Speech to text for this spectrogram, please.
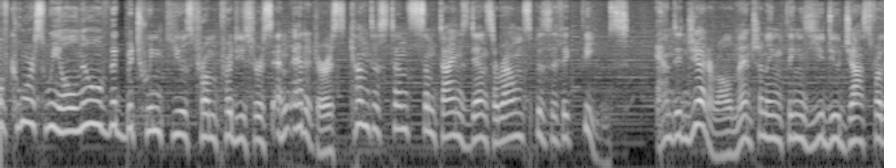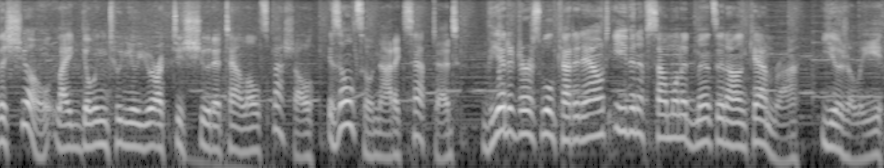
Of course, we all know that between cues from producers and editors, contestants sometimes dance around specific themes. And in general, mentioning things you do just for the show, like going to New York to shoot a tell-all special, is also not accepted. The editors will cut it out even if someone admits it on camera, usually.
